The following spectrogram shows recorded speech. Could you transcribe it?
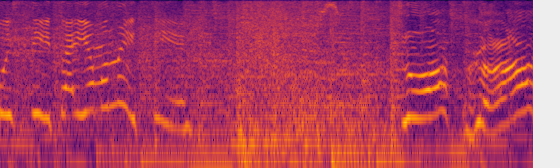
усі таємниці. Що? Га?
